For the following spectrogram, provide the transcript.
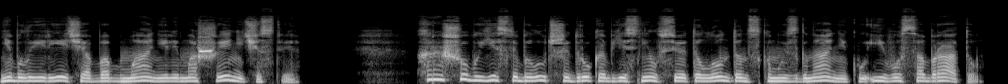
не было и речи об обмане или мошенничестве. Хорошо бы, если бы лучший друг объяснил все это лондонскому изгнаннику и его собрату.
